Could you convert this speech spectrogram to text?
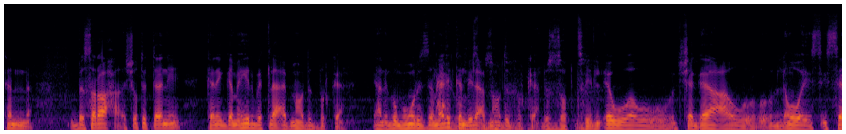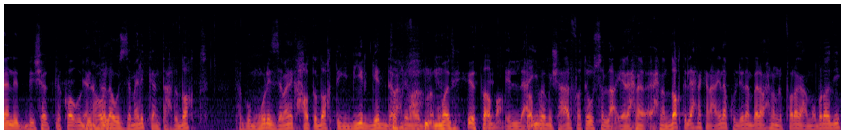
كان بصراحة الشوط الثاني كان الجماهير بتلاعب نهضة بركان. يعني جمهور الزمالك كان بالظبط. نهضة بركان. بالظبط. بالقوة والشجاعة وإن هو يس- يساند بشكل قوي يعني جدا. هو لو الزمالك كان تحت ضغط فجمهور الزمالك حط ضغط كبير جدا طبعا. أمال إيه؟ طبعا. اللعيبة. مش عارفة توصل لع... يعني إحنا إحنا الضغط اللي إحنا كان علينا كلنا امبارح وإحنا بنتفرج على المباراة دي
